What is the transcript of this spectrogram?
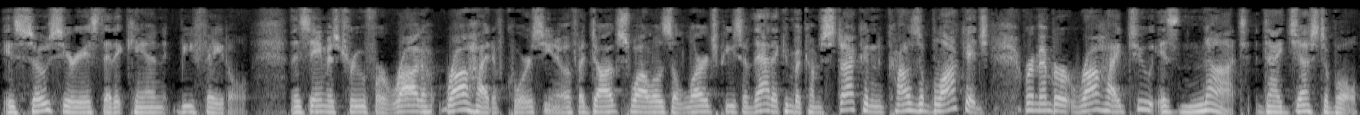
is so serious that it can be fatal. The same is true for raw, rawhide, of course. You know, if a dog swallows a large piece of that, it can become stuck and cause a blockage. Remember, rawhide too is not digestible.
